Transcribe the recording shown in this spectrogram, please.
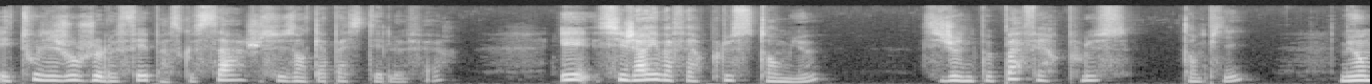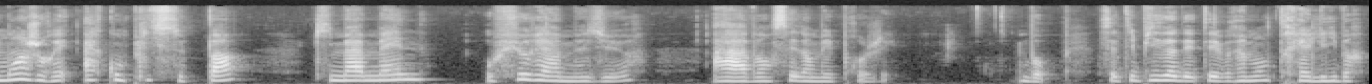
Et tous les jours, je le fais parce que ça, je suis en capacité de le faire. Et si j'arrive à faire plus, tant mieux. Si je ne peux pas faire plus, tant pis. Mais au moins, j'aurai accompli ce pas qui m'amène, au fur et à mesure, à avancer dans mes projets. Bon, cet épisode était vraiment très libre.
